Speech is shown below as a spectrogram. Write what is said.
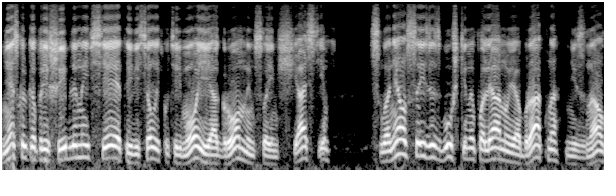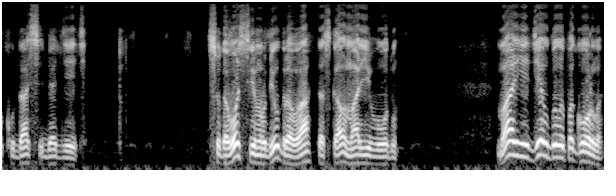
несколько пришибленный всей этой веселой кутерьмой и огромным своим счастьем, слонялся из избушки на поляну и обратно, не знал, куда себя деть. С удовольствием рубил дрова, таскал Марье воду. Марье дел было по горло.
